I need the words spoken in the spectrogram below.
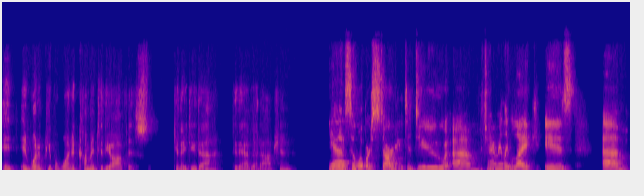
And, and what if people want to come into the office? Can they do that? Do they have that option? Yeah. So what we're starting to do, um, which I really like, is um,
